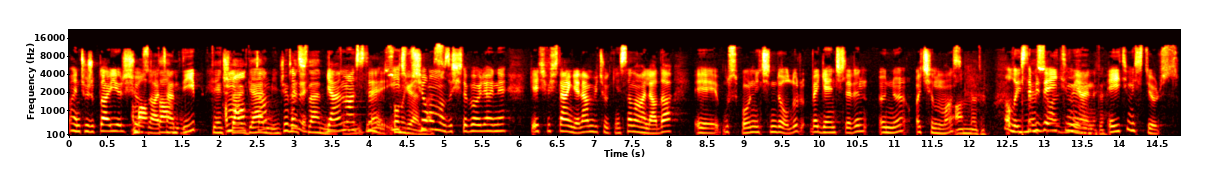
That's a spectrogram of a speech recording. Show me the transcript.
Hani çocuklar yarışıyor Ama alttan zaten deyip gençler ama alttan, gelmeyince tabii, beslenmiyor tabii, Gelmezse? Sonu hiçbir şey gelmez. olmaz. İşte böyle hani geçmişten gelen birçok insan hala da e, bu sporun içinde olur ve gençlerin önü açılmaz. Anladım. Dolayısıyla biz Mesaj eğitim yani. verildi. Eğitim istiyoruz.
